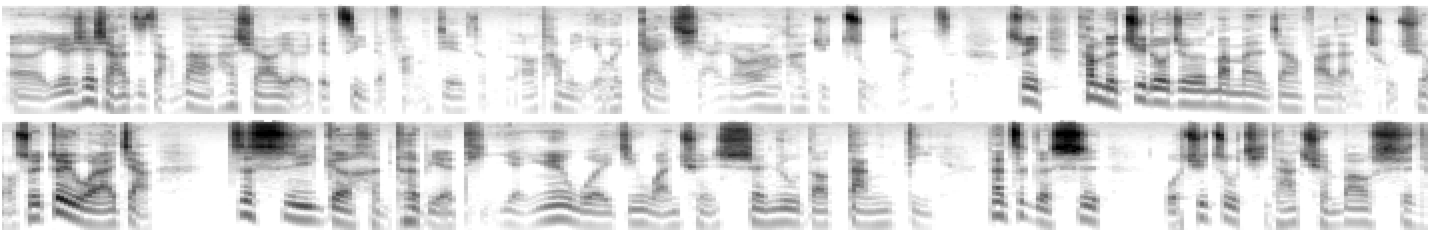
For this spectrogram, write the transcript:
呃，有一些小孩子长大，他需要有一个自己的房间什么的，然后他们也会盖起来，然后让他去住这样子。所以他们的聚落就会慢慢的这样发展出去哦。所以对于我来讲，这是一个很特别的体验，因为我已经完全深入到当地。那这个是我去住其他全包式的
